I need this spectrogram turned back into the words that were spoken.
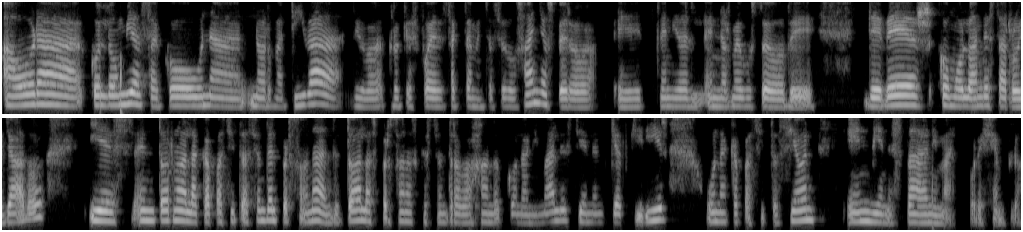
Ahora Colombia sacó una normativa, creo que fue exactamente hace dos años, pero he tenido el enorme gusto de, de ver cómo lo han desarrollado y es en torno a la capacitación del personal, de todas las personas que estén trabajando con animales tienen que adquirir una capacitación en bienestar animal, por ejemplo.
